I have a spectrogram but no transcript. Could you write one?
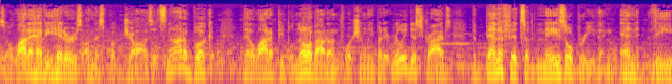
So a lot of heavy hitters on this book, Jaws. It's not a book that a lot of people know about, unfortunately, but it really describes the benefits of nasal breathing and the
